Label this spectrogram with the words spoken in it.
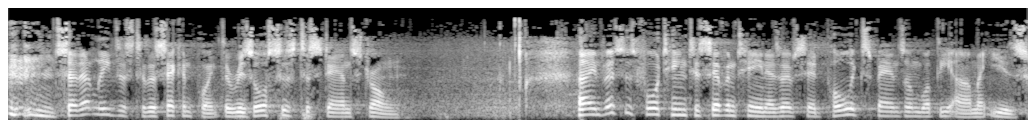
so that leads us to the second point the resources to stand strong. Uh, in verses 14 to 17, as I've said, Paul expands on what the armour is.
